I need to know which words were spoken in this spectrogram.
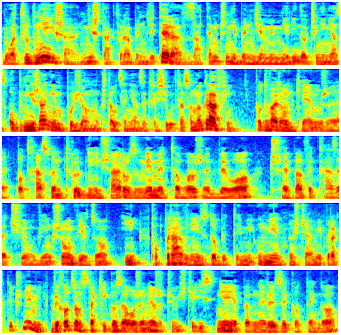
była trudniejsza niż ta, która będzie teraz. Zatem, czy nie będziemy mieli do czynienia z obniżaniem poziomu kształcenia w zakresie ultrasonografii? Pod warunkiem, że pod hasłem trudniejsza rozumiemy to, że było trzeba wykazać się większą wiedzą i poprawniej zdobytymi umiejętnościami praktycznymi. Wychodząc z takiego założenia, rzeczywiście istnieje pewne ryzyko tego,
